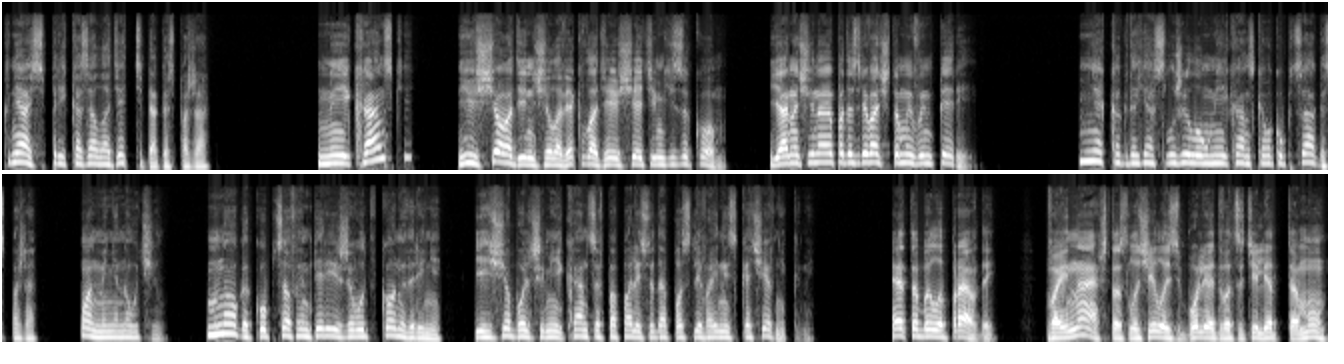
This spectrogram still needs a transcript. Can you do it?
Князь приказал одеть тебя, госпожа». «Мейканский? Еще один человек, владеющий этим языком. Я начинаю подозревать, что мы в империи». «Некогда я служила у мейканского купца, госпожа. Он меня научил. Много купцов империи живут в Конверине, и еще больше мейканцев попали сюда после войны с кочевниками». Это было правдой. Война, что случилась более 20 лет тому,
